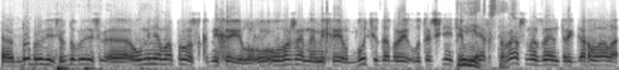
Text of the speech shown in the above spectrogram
Э, добрый вечер, добрый вечер. Э, у меня вопрос к Михаилу. Уважаемый Михаил, будьте добры, уточните. Привет, меня кстати. страшно заинтриговала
